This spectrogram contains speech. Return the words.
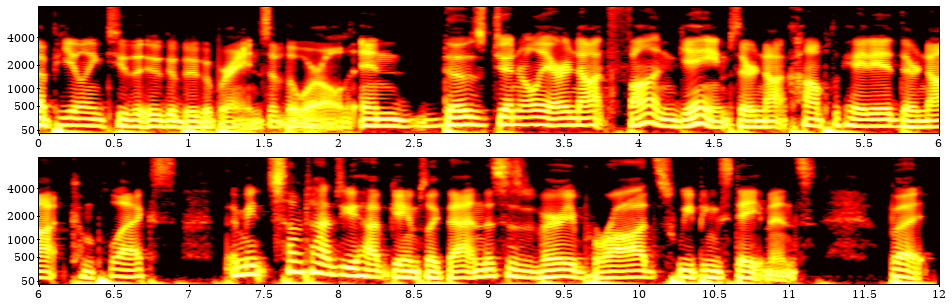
appealing to the Ooga Booga brains of the world. And those generally are not fun games. They're not complicated, they're not complex. I mean, sometimes you have games like that, and this is very broad, sweeping statements. But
